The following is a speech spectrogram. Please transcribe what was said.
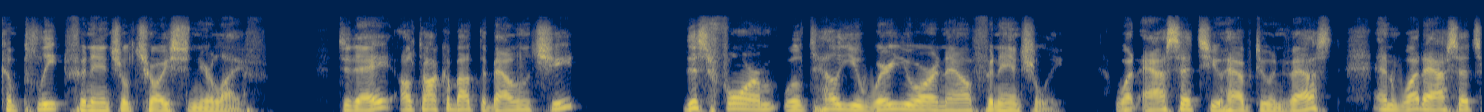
complete financial choice in your life. Today, I'll talk about the balance sheet. This form will tell you where you are now financially, what assets you have to invest, and what assets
